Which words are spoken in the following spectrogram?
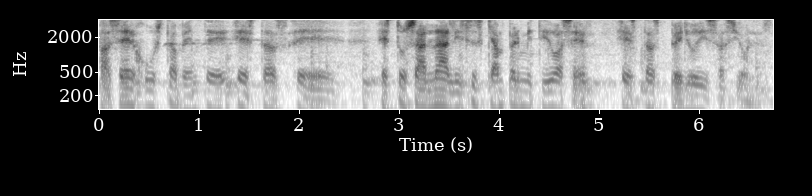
hacer justamente estas, eh, estos análisis que han permitido hacer estas periodizaciones.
